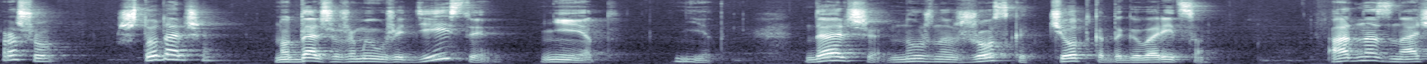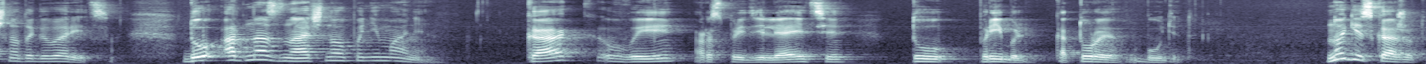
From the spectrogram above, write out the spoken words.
Хорошо. Что дальше? Но дальше же мы уже действуем? Нет. Нет. Дальше нужно жестко, четко договориться. Однозначно договориться. До однозначного понимания, как вы распределяете ту прибыль, которая будет. Многие скажут,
